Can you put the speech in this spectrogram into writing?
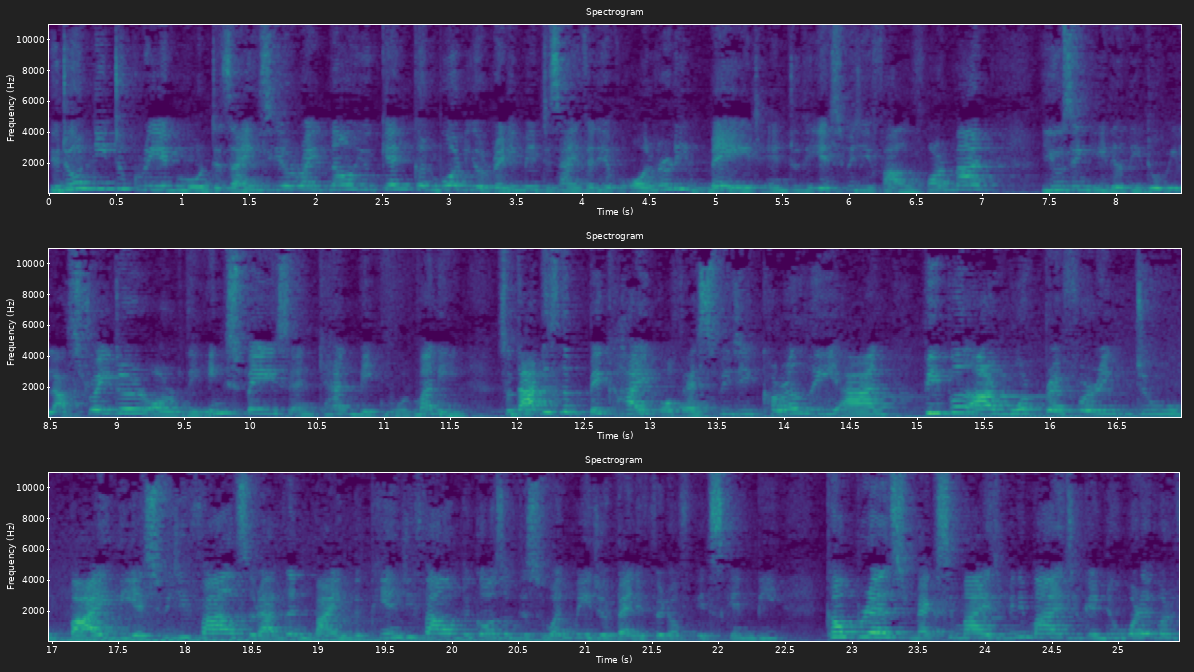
You don't need to create more designs here right now. You can convert your ready-made designs that you have already made into the svg file format using either the Adobe Illustrator or the Inkspace and can make more money. So that is the big hype of SVG currently and people are more preferring to buy the SVG files rather than buying the PNG file because of this one major benefit of it can be compressed, maximized, minimized, you can do whatever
